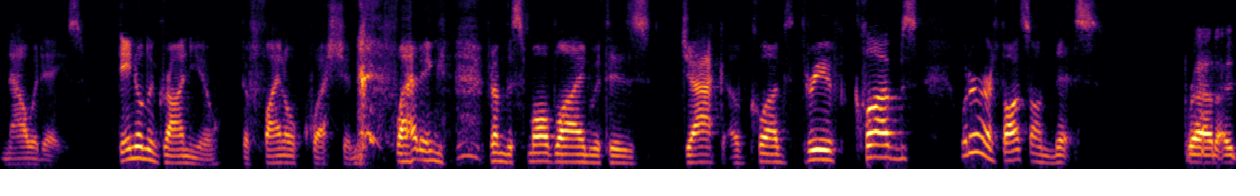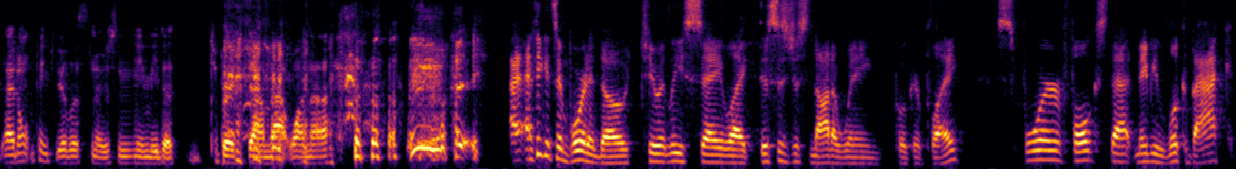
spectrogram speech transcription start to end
nowadays. Daniel Negreanu the final question. Flatting from the small blind with his jack of clubs, three of clubs. What are our thoughts on this? Brad, I, I don't think your listeners need me to, to break down that one. Uh. I, I think it's important, though, to at least say, like, this is just not a winning poker play. For folks that maybe look back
